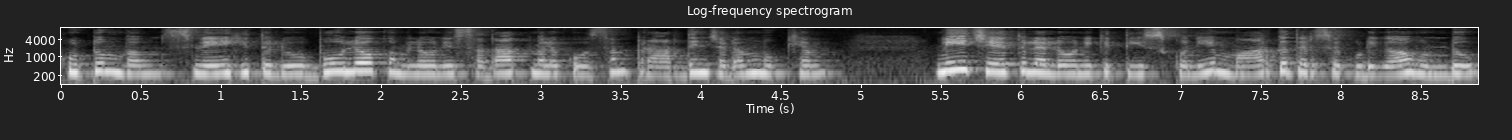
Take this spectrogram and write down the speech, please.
కుటుంబం స్నేహితులు భూలోకంలోని సదాత్మల కోసం ప్రార్థించడం ముఖ్యం. నీ చేతులలోనికి తీసుకుని మార్గదర్శకుడిగా ఉండు.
